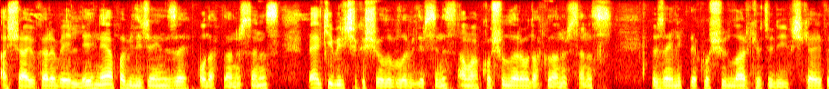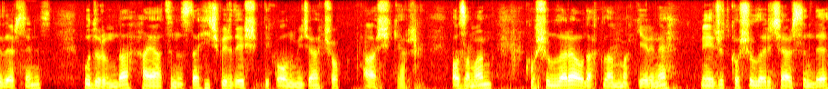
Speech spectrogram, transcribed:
aşağı yukarı belli. Ne yapabileceğinize odaklanırsanız belki bir çıkış yolu bulabilirsiniz ama koşullara odaklanırsanız özellikle koşullar kötü deyip şikayet ederseniz bu durumda hayatınızda hiçbir değişiklik olmayacağı çok aşikar. O zaman koşullara odaklanmak yerine mevcut koşullar içerisinde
